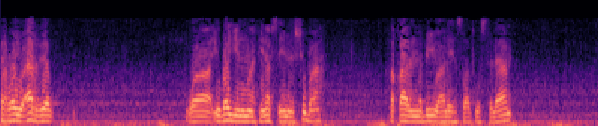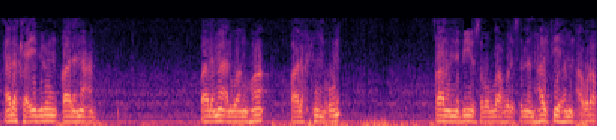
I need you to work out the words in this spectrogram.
فهو يعرض ويبين ما في نفسه من الشبهة. فقال النبي عليه الصلاة والسلام ألك إبل؟ قال نعم. قال ما ألوانها؟ قال حمر. قال النبي صلى الله عليه وسلم هل فيها من أورق؟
